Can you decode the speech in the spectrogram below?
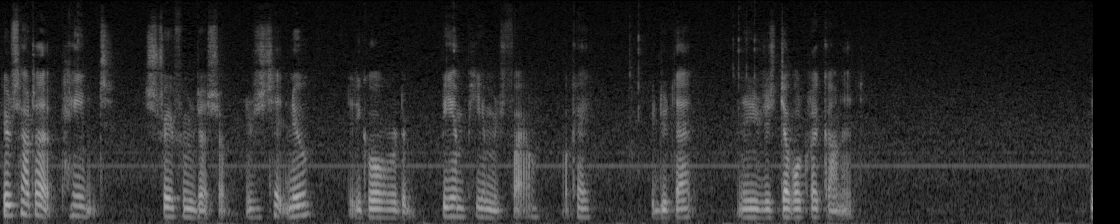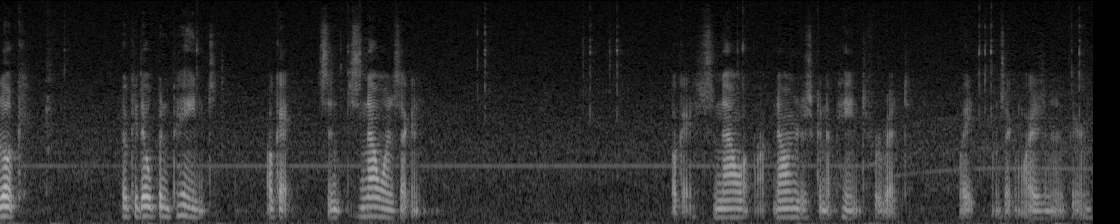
here's how to paint straight from your desktop. You just hit New, then you go over to BMP image file, okay? You do that, and then you just double click on it. Look, look at Open Paint. Okay, so, so now one second. Okay, so now now I'm just gonna paint for bit. Wait, one second, why isn't it appearing?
